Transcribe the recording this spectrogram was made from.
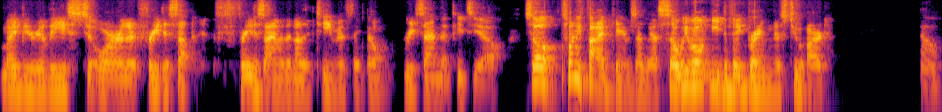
might be released or they're free to sign free to sign with another team if they don't re-sign that PTO. So 25 games, I guess. So we won't need to big brain this too hard. No.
